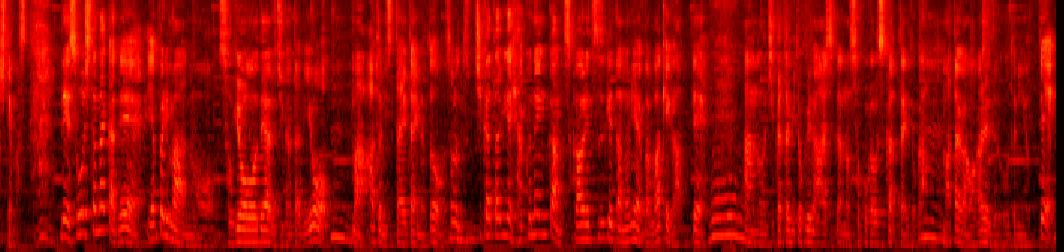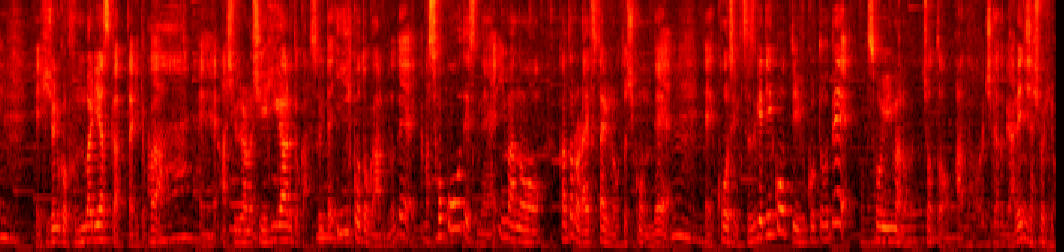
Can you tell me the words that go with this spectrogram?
き、てます。はい。でそうした中でやっぱりまああの素行である直旅を、うん。まあ後に伝えたいのとその直旅が100年間使われ続けたのにはやっぱ訳があって、おーあの直旅特有の足あの底が薄かったりとか、うん。股が分かれてることによって、うん。えー非常にこう踏ん張りやすかったりとか、えー足裏の刺激があるとかそういったいいことがあるので、やっぱそこをですね今の方のライフスタイルに落とし込んで、うん。えー後世に続けていこうっていうことでそういう今のちょっとあの直旅アレンジした商品を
